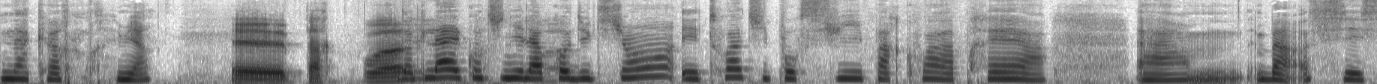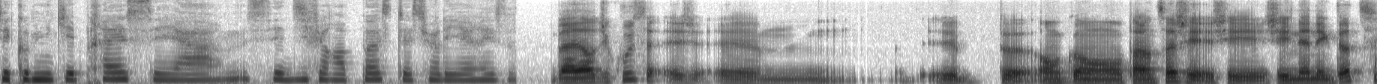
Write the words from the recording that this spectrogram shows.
D'accord, très bien. Euh, par quoi Donc là, elle continue la production et toi, tu poursuis par quoi après euh, ben, ces, communiqués de presse et ces différents posts sur les réseaux? Bah alors du coup, en, en, parlant de ça, j'ai une anecdote.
